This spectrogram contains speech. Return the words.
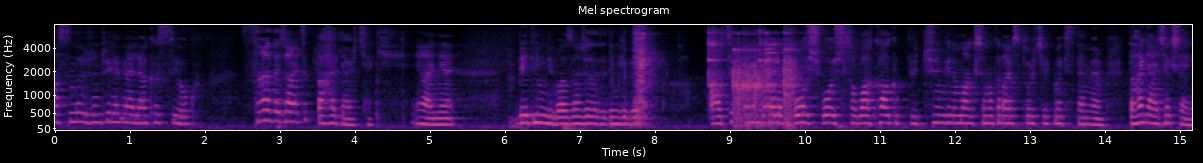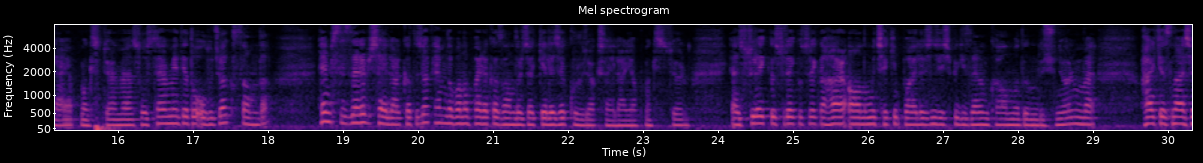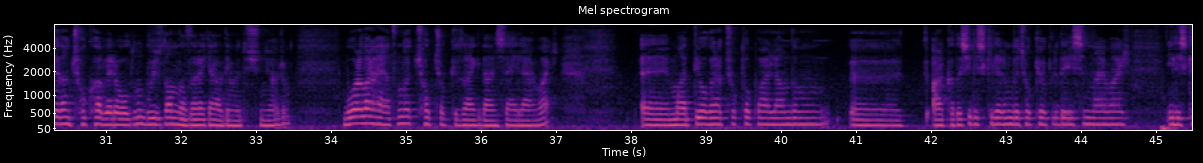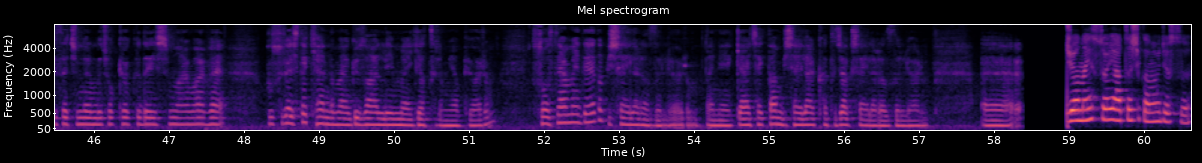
aslında üzüntüyle bir alakası yok. Sadece artık daha gerçek. Yani dediğim gibi az önce de dediğim gibi artık ben böyle boş boş sabah kalkıp bütün günümü akşama kadar story çekmek istemiyorum. Daha gerçek şeyler yapmak istiyorum. Yani sosyal medyada olacaksam da hem sizlere bir şeyler katacak hem de bana para kazandıracak, gelecek kuracak şeyler yapmak istiyorum. Yani sürekli sürekli sürekli her anımı çekip paylaşınca hiçbir gizemim kalmadığını düşünüyorum ve herkesin her şeyden çok haberi olduğunu bu yüzden nazara geldiğimi düşünüyorum. Bu aralar hayatımda çok çok güzel giden şeyler var. Ee, maddi olarak çok toparlandım. Ee, arkadaş ilişkilerimde çok köklü değişimler var. İlişki seçimlerimde çok köklü değişimler var ve bu süreçte kendime, güzelliğime yatırım yapıyorum. Sosyal medyaya da bir şeyler hazırlıyorum. Hani gerçekten bir şeyler katacak şeyler hazırlıyorum. Ee, Jona'yı soru açıklama videosu.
